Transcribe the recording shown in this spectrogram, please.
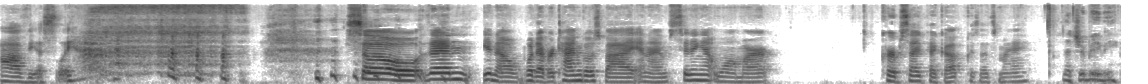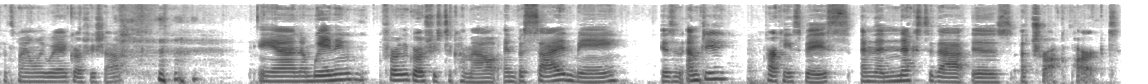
obviously. so then, you know, whatever, time goes by and I'm sitting at Walmart, curbside pickup, because that's my That's your baby. that's my only way I grocery shop. and I'm waiting for the groceries to come out and beside me is an empty parking space and then next to that is a truck parked.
